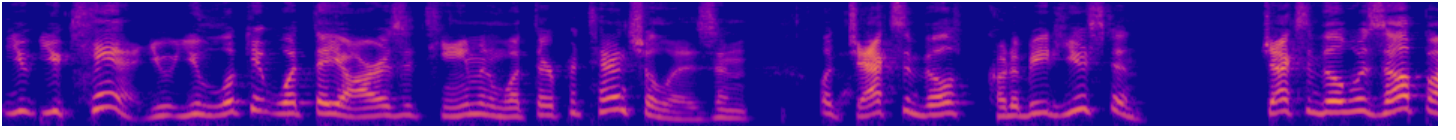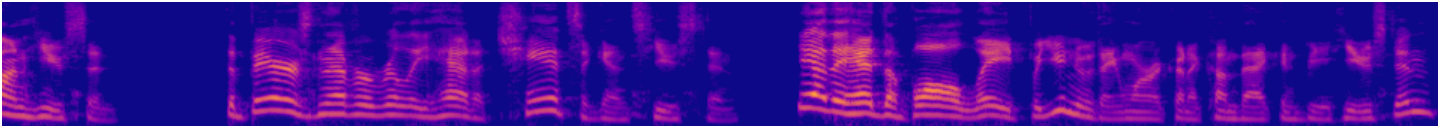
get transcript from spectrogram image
you you can't. You you look at what they are as a team and what their potential is. And look, Jacksonville could have beat Houston. Jacksonville was up on Houston. The Bears never really had a chance against Houston. Yeah, they had the ball late, but you knew they weren't going to come back and beat Houston.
